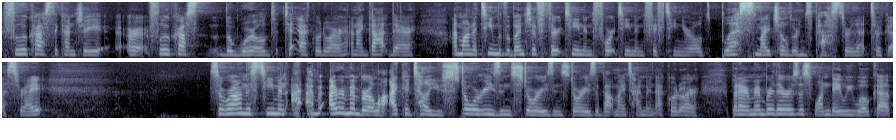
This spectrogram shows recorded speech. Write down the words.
Flew across the country, or flew across the world to Ecuador, and I got there. I'm on a team of a bunch of 13 and 14 and 15 year olds. Bless my children's pastor that took us, right? So we're on this team, and I, I, remember a lot. I could tell you stories and stories and stories about my time in Ecuador. But I remember there was this one day we woke up,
